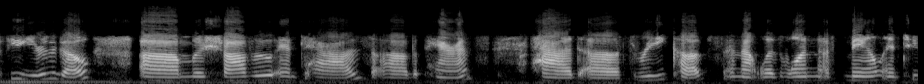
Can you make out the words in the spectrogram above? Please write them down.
a few years ago, um, Mushavu and Taz, uh, the parents, had uh, three cubs, and that was one male and two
